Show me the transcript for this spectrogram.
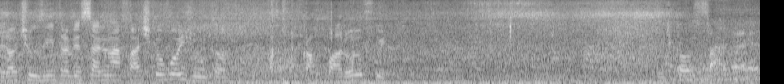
Esperar o tiozinho atravessar ali na faixa que eu vou junto, ó. O carro parou, eu fui. Fui de calçada.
